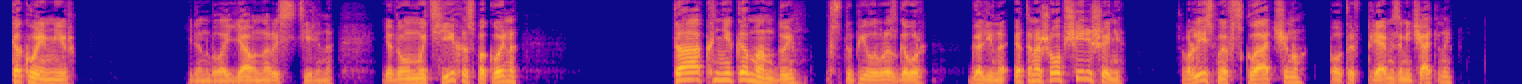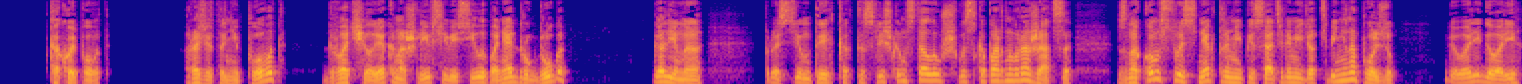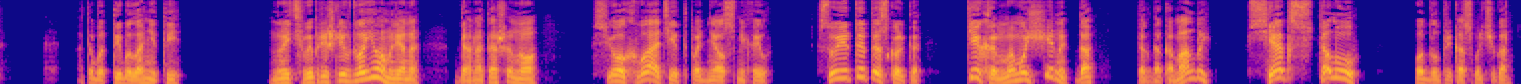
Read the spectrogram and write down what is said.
Какой мир? Елена была явно растеряна. Я думал, мы тихо, спокойно. — Так, не командуй, — вступила в разговор Галина. — Это наше общее решение. Собрались мы в складчину, повод и впрямь замечательный. — Какой повод? Разве это не повод? Два человека нашли в себе силы понять друг друга? Галина, прости, но ты как-то слишком стала уж высокопарно выражаться. Знакомство с некоторыми писателями идет тебе не на пользу. Говори, говори, а то бы ты была не ты. Но ведь вы пришли вдвоем, Лена. Да, Наташа, но... Все, хватит, — поднялся Михаил. Суеты ты сколько? Тихон, мы мужчины, да? Тогда командуй. Все к столу, — отдал приказ мальчуган.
